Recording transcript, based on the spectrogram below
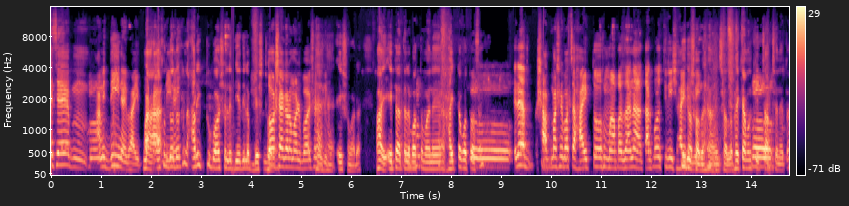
আছে আমি দিই নাই ভাই না এখন তো দরকার আর একটু বয়স হলে দিয়ে দিলে বেস্ট দশ এগারো মাস বয়স হলে হ্যাঁ হ্যাঁ এই সময়টা। ভাই এটা তাহলে বর্তমানে হাইটটা কত আছে? এটা সাত মাসের বাচ্চা হাইট তো মাপা যায় না তারপরে তিরিশ হাইট হবে হবে হ্যাঁ ইনশাল্লাহ ভাই কেমন কি চাচ্ছেন এটা?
